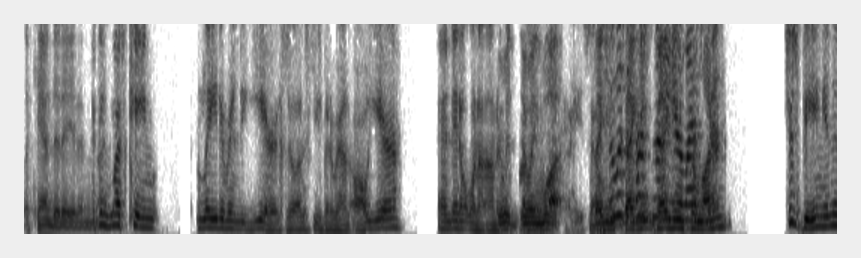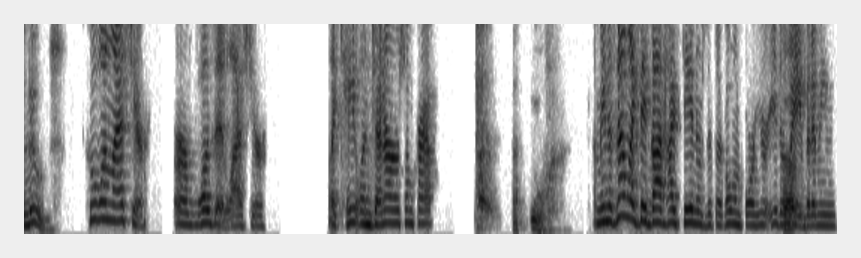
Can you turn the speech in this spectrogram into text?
a candidate and I think Musk came later in the year because Zelensky's been around all year, and they don't want to honor Doing- Musk doing what? today, So begging, Who was the begging, person of the year last money. year? just being in the news. Who won last year, or was it last year? Like Caitlyn Jenner or some crap. Ooh. I mean, it's not like they've got high standards that they're going for here either Uh, way. But I mean,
